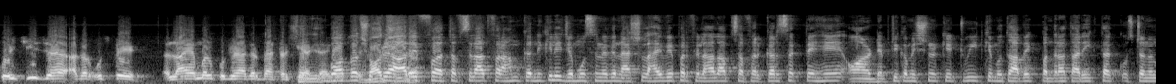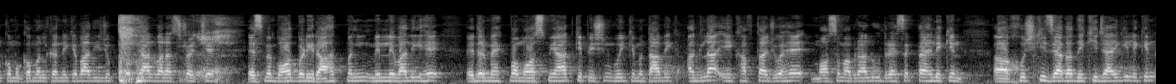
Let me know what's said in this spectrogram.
कोई चीज़ जो है, अगर उस पे लाएमल को जो है अगर बेहतर किया जाए बहुत बहुत शुक्रिया। आरिफ तफसीलात फराहम करने के लिए। जम्मू श्रीनगर नेशनल हाईवे पर फ़िलहाल आप सफ़र कर सकते हैं और डिप्टी कमिश्नर के ट्वीट के मुताबिक 15 तारीख तक उस टनल को मुकम्मल करने के बाद ये जो पोख्याल वाला स्ट्रेच है इसमें बहुत बड़ी राहत मिलने वाली है। इधर महकमा मौसमियात की पेशनगोई के मुताबिक अगला एक हफ़्ता जो है मौसम अबरालूद रह सकता है लेकिन खुश्की ज़्यादा देखी जाएगी लेकिन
